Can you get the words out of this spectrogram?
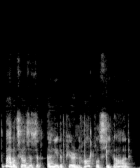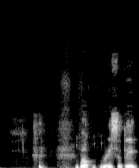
the Bible tells us that only the pure in heart will see God. well, recently,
